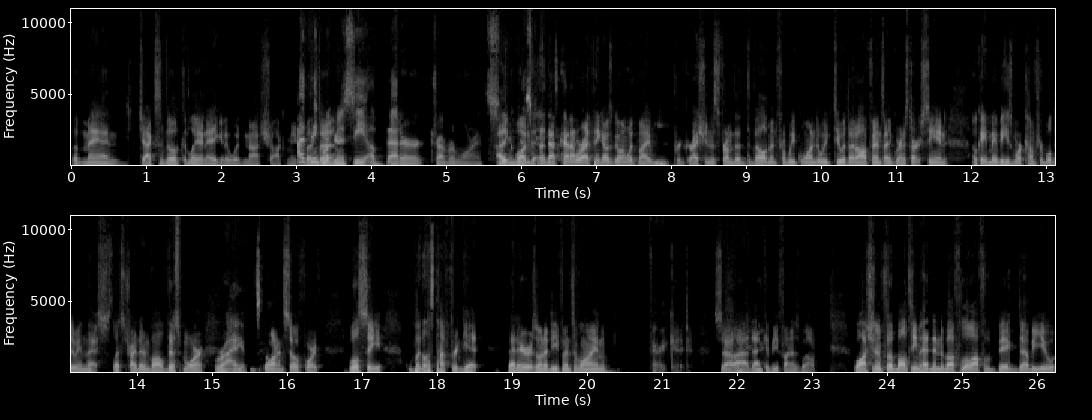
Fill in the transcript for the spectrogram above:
But man, Jacksonville could lay an egg and it would not shock me. I but, think uh, we're going to see a better Trevor Lawrence. I think in one that's kind of where I think I was going with my progressions from the development from week one to week two with that offense. I think we're going to start seeing, okay, maybe he's more comfortable doing this. Let's try to involve this more, right. and so on and so forth. We'll see, but let's not forget that Arizona defensive line, very good. So uh, that could be fun as well. Washington football team heading into Buffalo off of a big W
